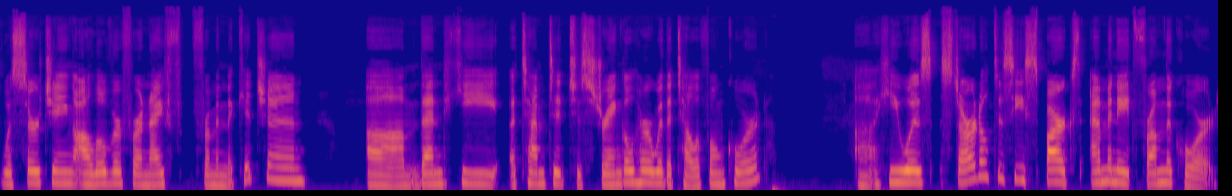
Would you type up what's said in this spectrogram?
was searching all over for a knife from in the kitchen. Um, then he attempted to strangle her with a telephone cord. Uh, he was startled to see sparks emanate from the cord.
